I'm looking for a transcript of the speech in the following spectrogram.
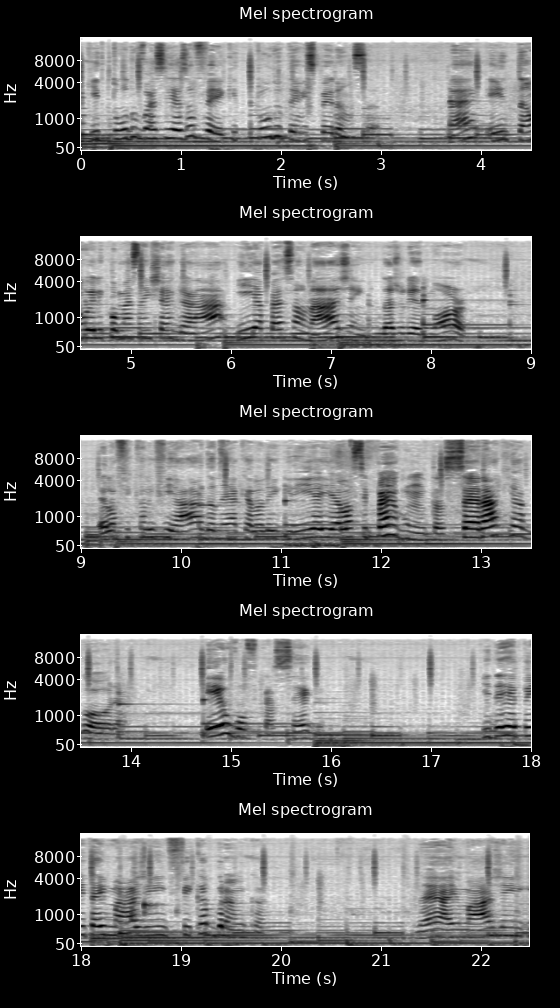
que tudo vai se resolver, que tudo tem esperança. Né? Então ele começa a enxergar e a personagem da Juliette Moore, ela fica aliviada, né? Aquela alegria e ela se pergunta: será que agora eu vou ficar cega? E de repente a imagem fica branca, né? A imagem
